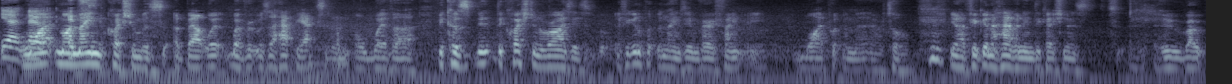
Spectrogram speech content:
Yeah, no. my my main question was about whe- whether it was a happy accident or whether because the, the question arises if you're going to put the names in very faintly, why put them there at all? you know, if you're going to have an indication as to who wrote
